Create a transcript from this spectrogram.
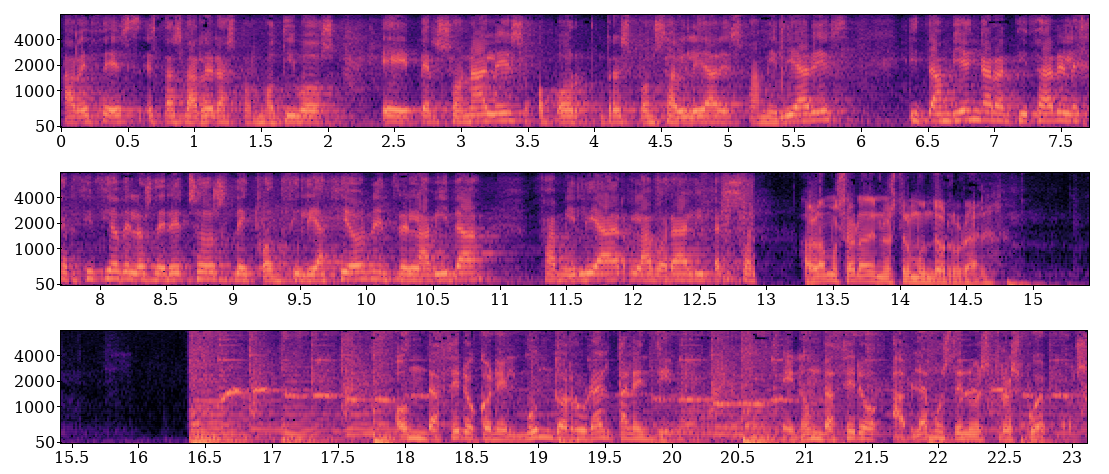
a veces estas barreras por motivos eh, personales o por responsabilidades familiares, y también garantizar el ejercicio de los derechos de conciliación entre la vida familiar, laboral y personal. Hablamos ahora de nuestro mundo rural. Onda Cero con el mundo rural palentino. En Onda Cero hablamos de nuestros pueblos,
